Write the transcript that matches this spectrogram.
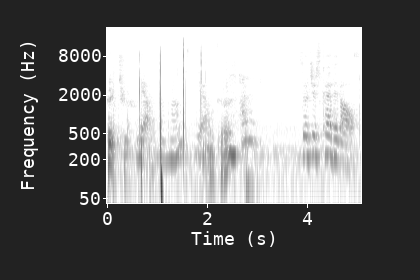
picture. Yeah. Mm -hmm. Yeah. Okay. So just cut it off.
